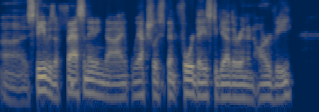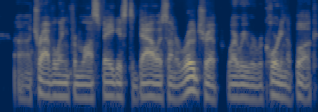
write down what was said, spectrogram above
Uh, Steve is a fascinating guy. We actually spent four days together in an RV, uh, traveling from Las Vegas to Dallas on a road trip where we were recording a book.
